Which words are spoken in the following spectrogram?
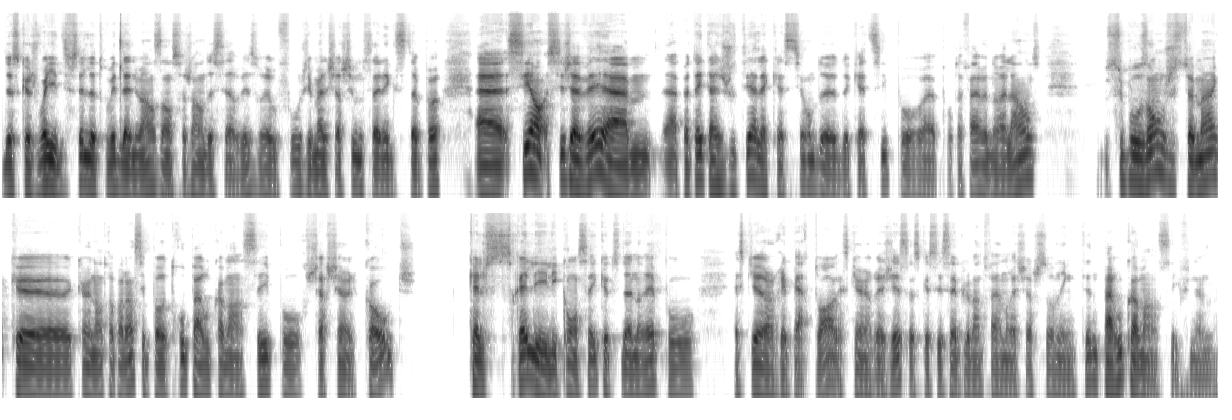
De ce que je vois, il est difficile de trouver de la nuance dans ce genre de service, vrai ou faux. J'ai mal cherché ou ça n'existe pas. Euh, si, si j'avais peut-être ajouter à la question de, de Cathy pour, euh, pour te faire une relance, supposons justement qu'un entrepreneur ne sait pas trop par où commencer pour chercher un coach. Quels seraient les, conseils que tu donnerais pour. Est-ce qu'il y a un répertoire? Est-ce qu'il y a un registre? Est-ce que c'est simplement de faire une recherche sur LinkedIn? Par où commencer finalement?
